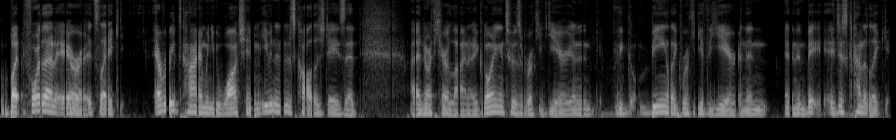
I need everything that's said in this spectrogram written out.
But for that era, it's like every time when you watch him, even in his college days at at North Carolina, going into his rookie year, and then being like rookie of the year, and then and then it just kind of like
